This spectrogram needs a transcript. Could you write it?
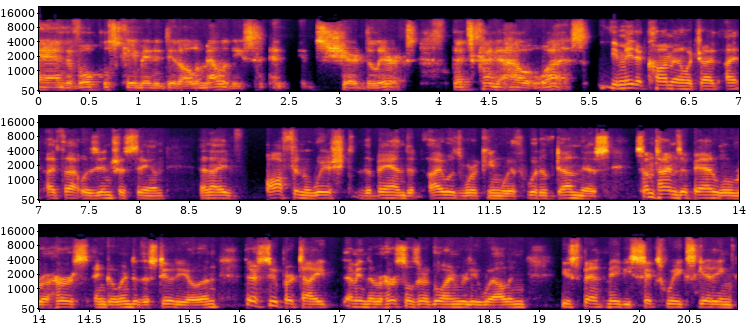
And the vocals came in and did all the melodies and shared the lyrics. That's kind of how it was. You made a comment which I, I, I thought was interesting, and, and I've often wished the band that I was working with would have done this. Sometimes a band will rehearse and go into the studio and they're super tight. I mean, the rehearsals are going really well, and you spent maybe six weeks getting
